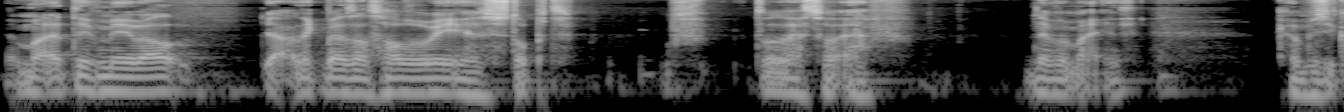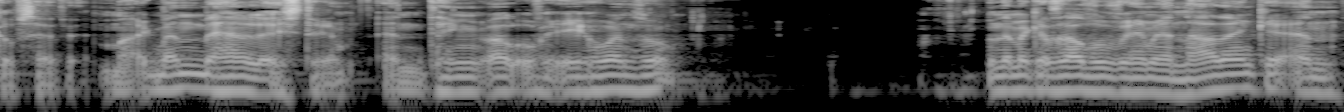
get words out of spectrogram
Maar het heeft mij wel ja, ik ben zelfs halverwege gestopt. Het was echt zo, ja, never mind. Ik ga muziek opzetten. Maar ik ben beginnen luisteren. En het ging wel over ego en zo. En dan heb ik er zelf over in nadenken. En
